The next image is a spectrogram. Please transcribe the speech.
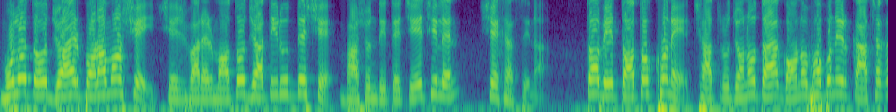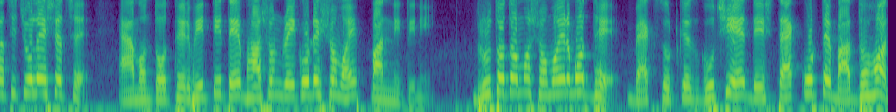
মূলত জয়ের পরামর্শেই শেষবারের মতো জাতির উদ্দেশ্যে ভাষণ দিতে চেয়েছিলেন শেখ হাসিনা। তবে ততক্ষণে ছাত্র জনতা গণভবনের কাছাকাছি চলে এসেছে। এমন তথ্যের ভিত্তিতে ভাষণ রেকর্ডের সময় পাননি তিনি। দ্রুততম সময়ের মধ্যে ব্যাগ সুটকেস গুছিয়ে দেশ ত্যাগ করতে বাধ্য হন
